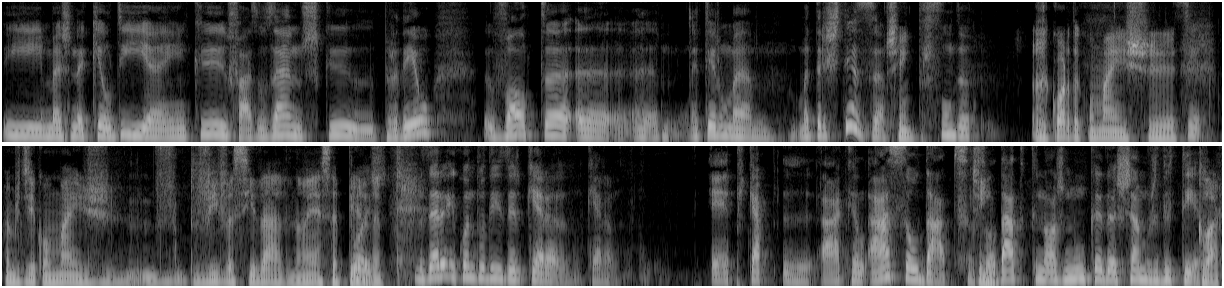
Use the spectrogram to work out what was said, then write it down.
e, mas naquele dia em que faz os anos que perdeu, volta a, a, a ter uma, uma tristeza Sim. profunda. Recorda com mais, eh, Sim. vamos dizer, com mais vivacidade, não é? Essa perda. Pois, mas era, quando estou a dizer que era, que era é porque há, eh, há, aquele, há a saudade, a Sim. saudade que nós nunca deixamos de ter. Claro,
